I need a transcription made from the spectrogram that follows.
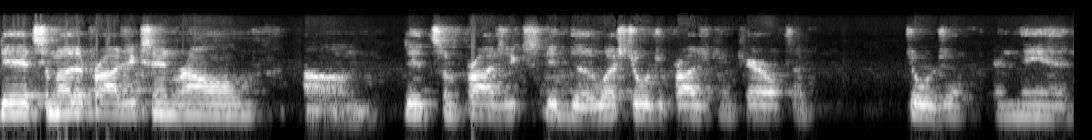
did some other projects in Rome. Um, did some projects, did the West Georgia project in Carrollton, Georgia. And then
